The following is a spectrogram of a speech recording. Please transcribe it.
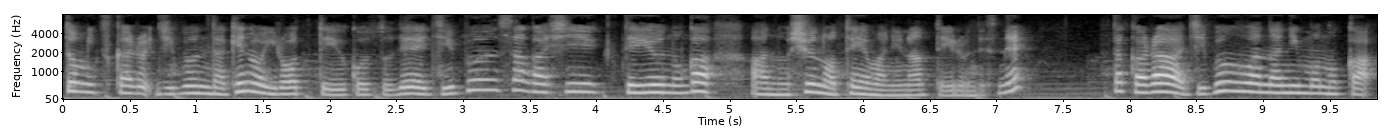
と見つかる自分だけの色っていうことで自分探しっていうのがあの主のテーマになっているんですねだから自分は何者か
